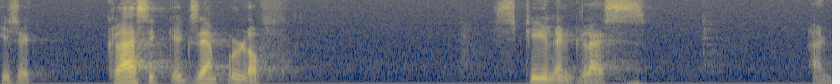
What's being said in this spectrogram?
is a classic example of steel and glass and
